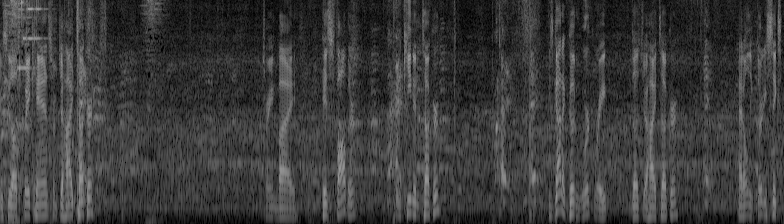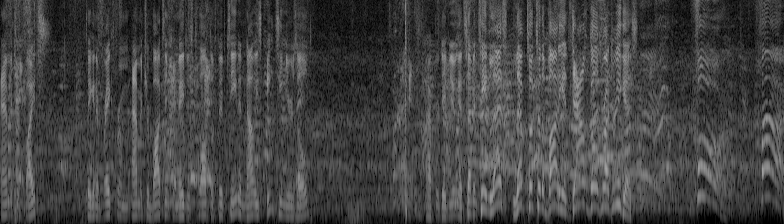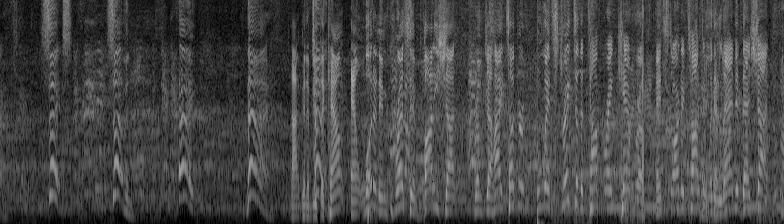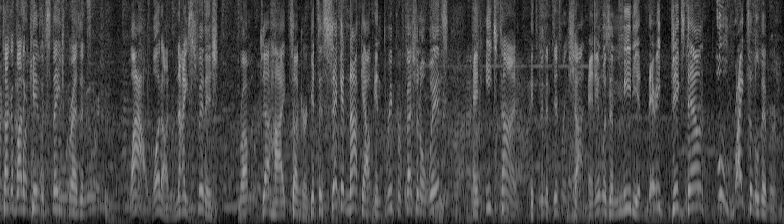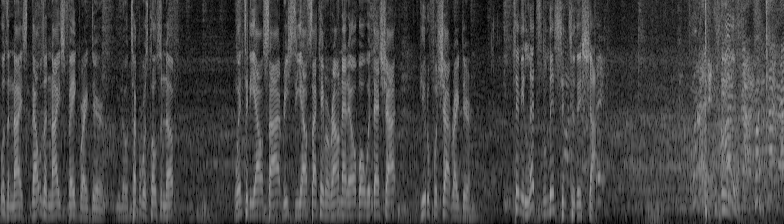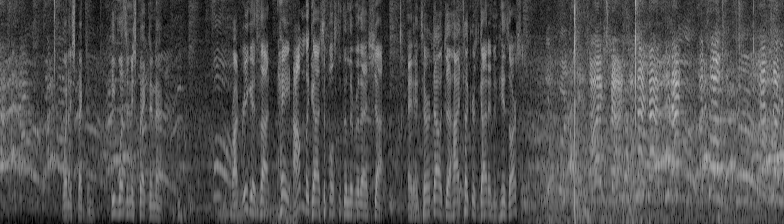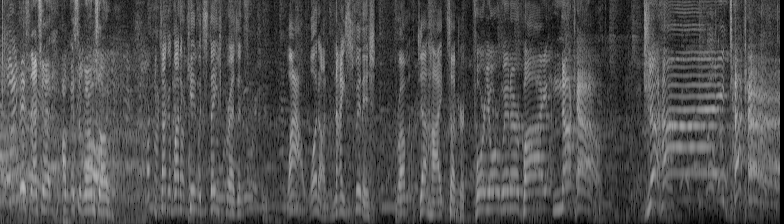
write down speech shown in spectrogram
You see those quick hands from Jahi Tucker. Trained by his father, Keenan Tucker. He's got a good work rate, does Jahi Tucker. Had only 36 amateur fights. Taking a break from amateur boxing from ages 12 to 15, and now he's 18 years old. After debuting at 17, left, left hook to the body, and down goes Rodriguez. Four, five, six, seven, eight, nine. Not going to beat the count, and what an impressive body shot from Jahi Tucker, who went straight to the Top Rank camera and started talking when he landed that shot. You talk about a kid with stage presence. Wow, what a nice finish from Jahi Tucker. Gets his second knockout in three professional wins, and each time it's been a different shot, and it was immediate. There he digs down, ooh, right to the liver. It was a nice, that was a nice fake right there. You know, Tucker was close enough, went to the outside, reached the outside, came around that elbow with that shot. Beautiful shot right there. Timmy, let's listen to this shot. Wasn't expecting. He wasn't expecting that. Rodriguez thought, hey, I'm the guy supposed to deliver that shot. And yeah. it turned out Jahi Tucker's got it in his arsenal. Nice shot. I like that. See that? Hey, Snapchat. I'm Instagram. Sorry. You talk about a kid with stage presence. Wow, what a nice finish from Jahi Tucker. For your winner by knockout, Jahi Tucker!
